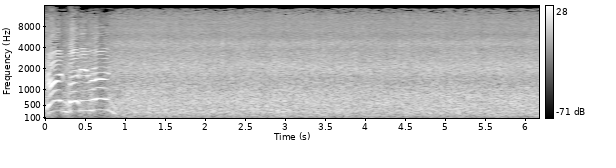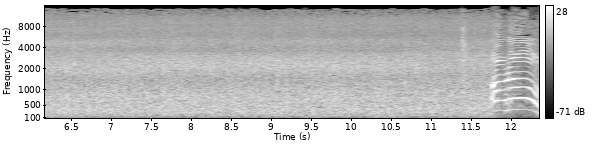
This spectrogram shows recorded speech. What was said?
Run, buddy, run. Oh no!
